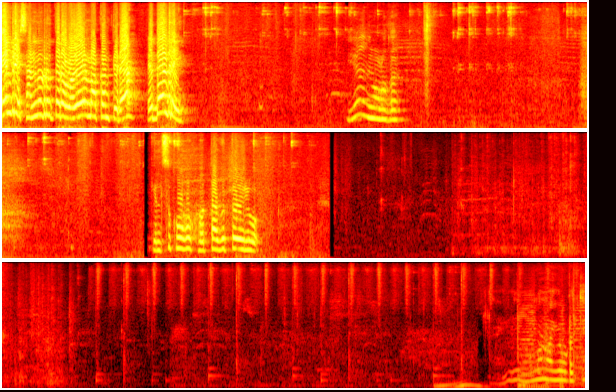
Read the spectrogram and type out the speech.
ಏನ್ರಿ ಸಣ್ಣ ಹುಡ್ರ ತರ ಒಳ್ಳೆ ಮಕ್ಕಂತೀರಾ ಎದ್ದೇಳ್ರಿ. ಏನ್ ಹೇಳುದ? ಕೆಲ್ಸಕ್ಕೆ ಹೋಗಕ್ ಹೊತ್ತಾಗುತ್ತೋ ಇಲ್ವೋ? ಆಗಿಬಿಡತ್ತೆ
